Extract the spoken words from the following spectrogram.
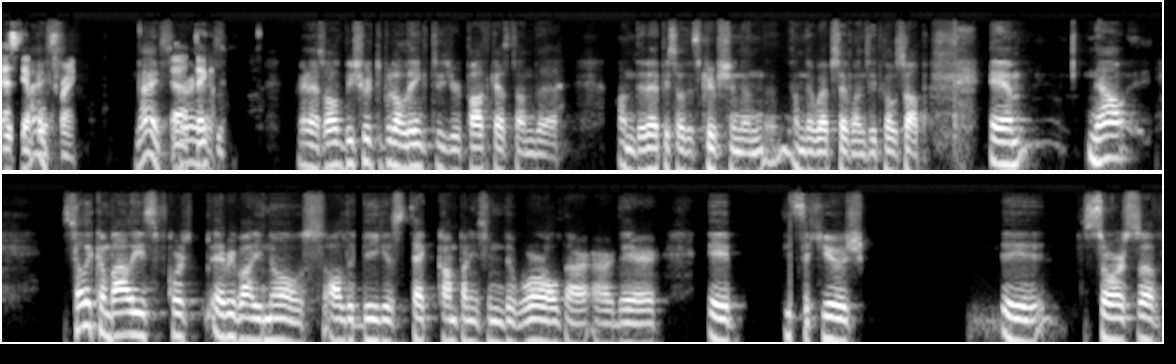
Es Tiempo nice. Frank. Nice. Yeah, thank nice. you. Very nice. I'll be sure to put a link to your podcast on the on the episode description and on the website once it goes up. Um, now, Silicon Valley is, of course, everybody knows all the biggest tech companies in the world are, are there. It, it's a huge uh, source of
